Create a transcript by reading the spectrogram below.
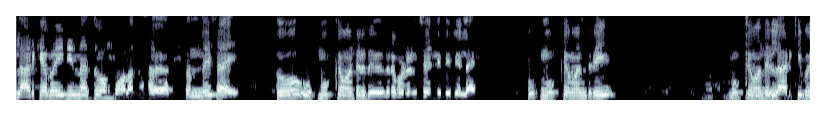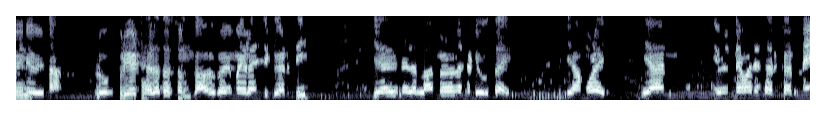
लाडक्या बहिणींना जो मोलाचा स- संदेश आहे तो उपमुख्यमंत्री देवेंद्र फडणवीस यांनी दिलेला आहे. उपमुख्यमंत्री मुख्यमंत्री लाडकी बहीण योजना लोकप्रिय ठरत असून गावोगावी महिलांची गर्दी या योजनेचा लाभ मिळवण्यासाठी होत आहे. यामुळेच या योजनेमध्ये सरकारने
